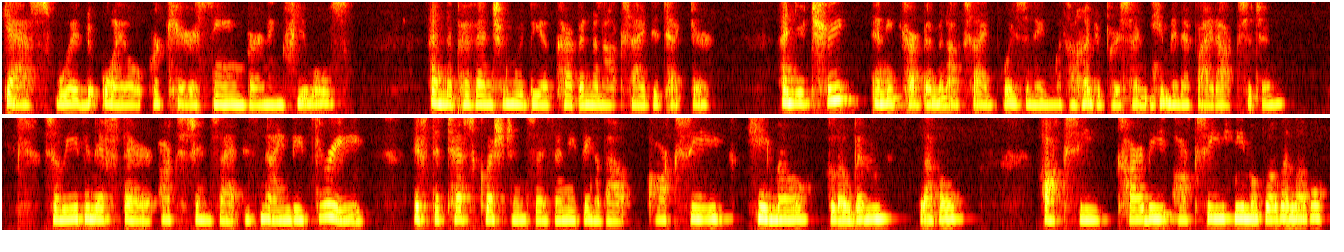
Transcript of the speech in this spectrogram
gas, wood, oil, or kerosene burning fuels. And the prevention would be a carbon monoxide detector. And you treat any carbon monoxide poisoning with 100% humidified oxygen. So even if their oxygen set is 93, if the test question says anything about oxyhemoglobin level, oxycarby oxyhemoglobin level,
